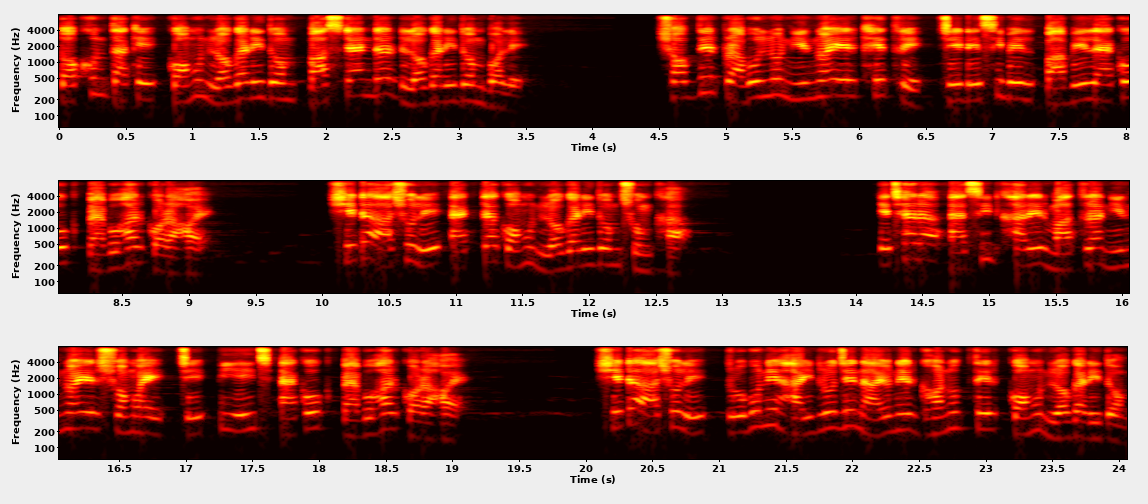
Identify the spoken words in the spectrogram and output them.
তখন তাকে কমন লগারিদম বা স্ট্যান্ডার্ড লগারিদম বলে। শব্দের প্রাবল্য নির্ণয়ের ক্ষেত্রে যে ডেসিবেল বা বেল একক ব্যবহার করা হয়, সেটা আসলে একটা কমন লগারিদম সংখ্যা। এছাড়া অ্যাসিড ক্ষারের মাত্রা নির্ণয়ের সময়ে যে পিএইচ একক ব্যবহার করা হয়, সেটা আসলে দ্রবণে হাইড্রোজেন আয়নের ঘনত্বের কমন লগারিদম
